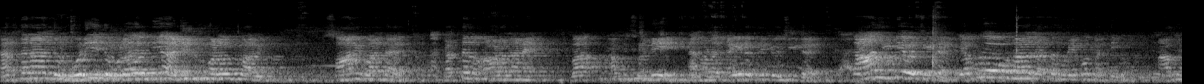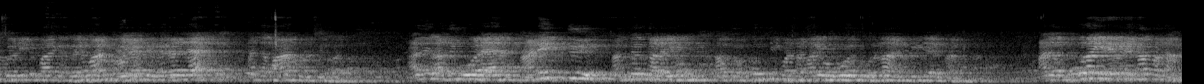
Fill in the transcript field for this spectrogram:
கத்தனா அந்த ஒளி இந்த உலகத்தையே அழிக்கும் அளவுக்கு ஆகுது. சுவாமி பார்த்தாரு. கத்தணும் அவ்வளவுதானே? வா அப்படின்னு சொல்லி தன்னோட கையில தூக்கி வச்சுக்கிட்டாரு. காதுகிட்டே வச்சுக்கிட்டாரு. எவ்வளவு உன்னால கத்த முடியுமோ கத்திக்கும் அப்படின்னு சொல்லிட்டு பாருங்க பெருமான் இரண்டு விரல்ல அந்த மானம் குடிச்சிருப்பாரு அது அது போல அனைத்து அங்கங்களையும் அவங்க பூர்த்தி பண்ற மாதிரி ஒவ்வொரு பொருளும் அனுப்பிட்டே இருந்தாங்க. அதை பூரா இறைவன் என்ன பண்ணான்?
